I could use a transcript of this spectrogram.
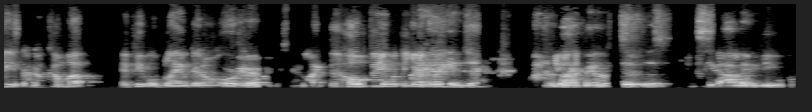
things that have come up and people blamed it on organ harvesting. Like the whole thing with the young lady in jail, black man with syphilis. See how many people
